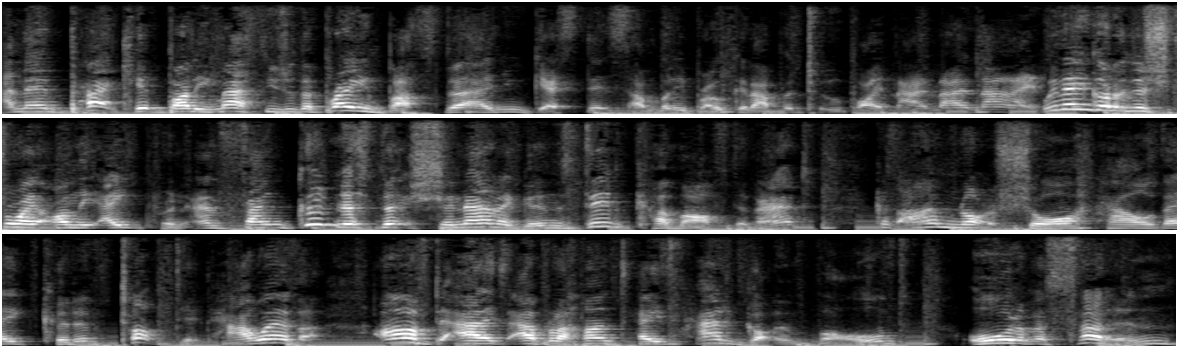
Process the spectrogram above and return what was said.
And then Pac hit Buddy Matthews with a Brainbuster, and you guessed it, somebody broke it up at 2.999. We then got to destroy it on the apron, and thank goodness that shenanigans did come after that, because I'm not sure how they could have topped it. However, after Alex Abrahantes had got involved, all of a sudden,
